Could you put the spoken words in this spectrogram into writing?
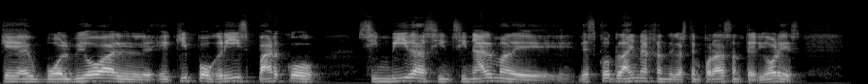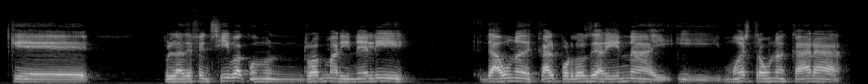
que volvió al equipo gris, parco, sin vida, sin, alma de, Scott Linehan de las temporadas anteriores, que la defensiva con Rod Marinelli da una de cal por dos de arena y muestra una cara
